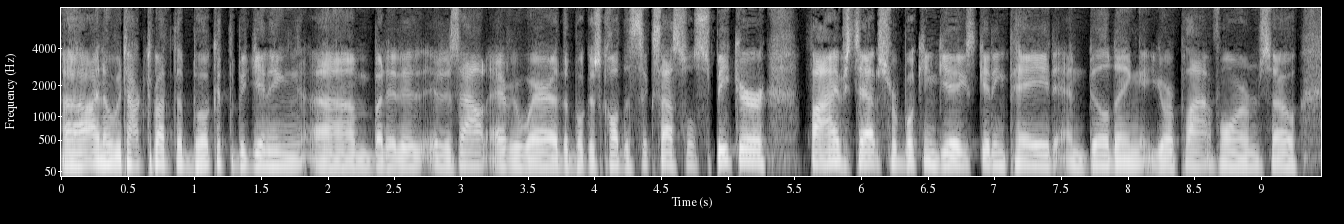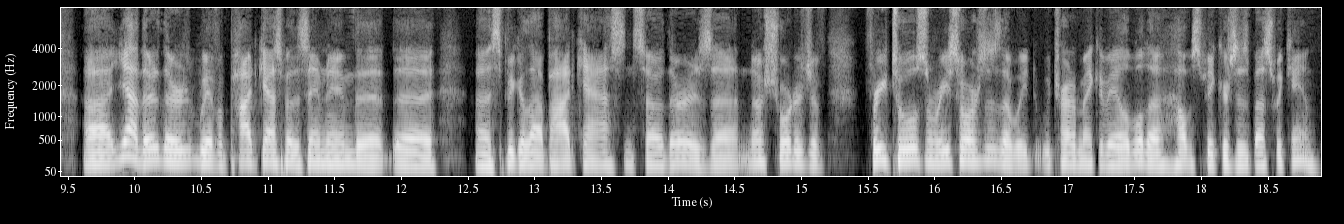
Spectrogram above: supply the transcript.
Uh, I know we talked about the book at the beginning, um, but it is, it is out everywhere. The book is called The Successful Speaker Five Steps for Booking Gigs, Getting Paid, and Building Your Platform. So, uh, yeah, there, there, we have a podcast by the same name, the, the uh, Speaker Lab podcast. And so there is uh, no shortage of free tools and resources that we, we try to make available to help speakers as best we can.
